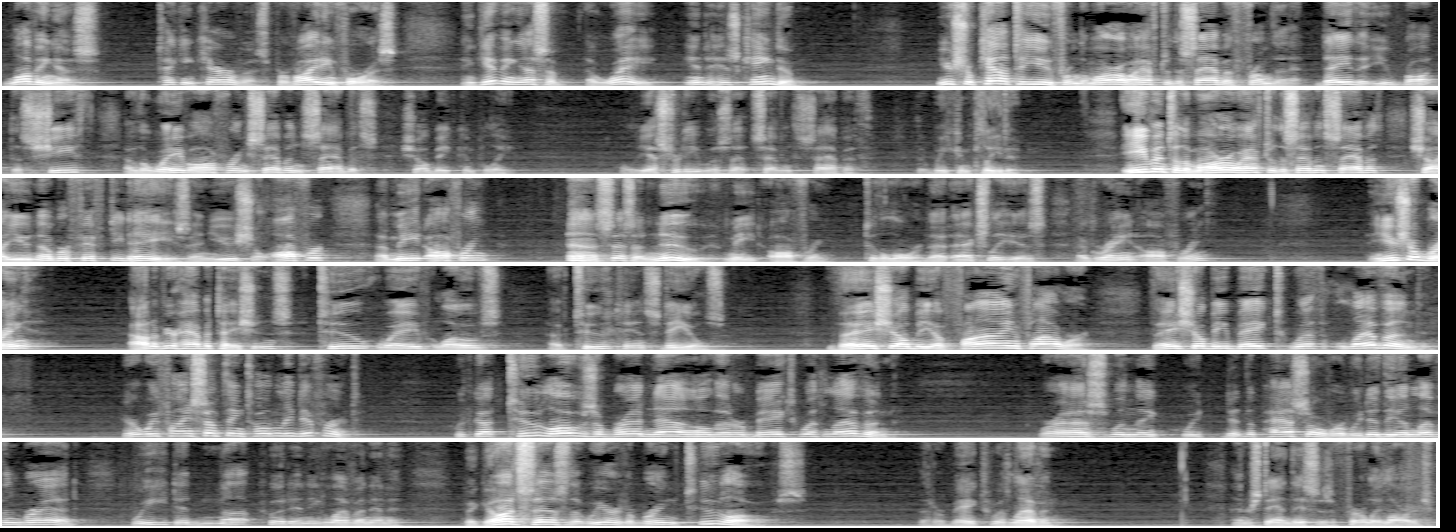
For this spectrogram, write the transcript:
loving us, taking care of us, providing for us, and giving us a, a way into His kingdom. You shall count to you from the morrow after the Sabbath, from the day that you brought the sheaf of the wave offering, seven Sabbaths shall be complete. Well, yesterday was that seventh Sabbath that we completed. Even to the morrow after the seventh Sabbath shall you number fifty days, and you shall offer a meat offering. it says a new meat offering to the Lord. That actually is a grain offering. And you shall bring out of your habitations two wave loaves of two tenths deals. They shall be of fine flour. They shall be baked with leaven. Here we find something totally different. We've got two loaves of bread now that are baked with leaven. Whereas when they, we did the Passover, we did the unleavened bread, we did not put any leaven in it. But God says that we are to bring two loaves that are baked with leaven. Understand this is a fairly large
